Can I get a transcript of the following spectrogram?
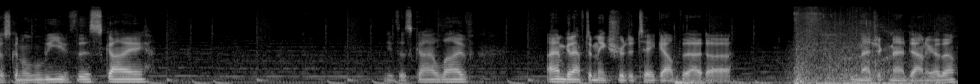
Just gonna leave this guy. Leave this guy alive. I am gonna have to make sure to take out that uh, magic man down here, though.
